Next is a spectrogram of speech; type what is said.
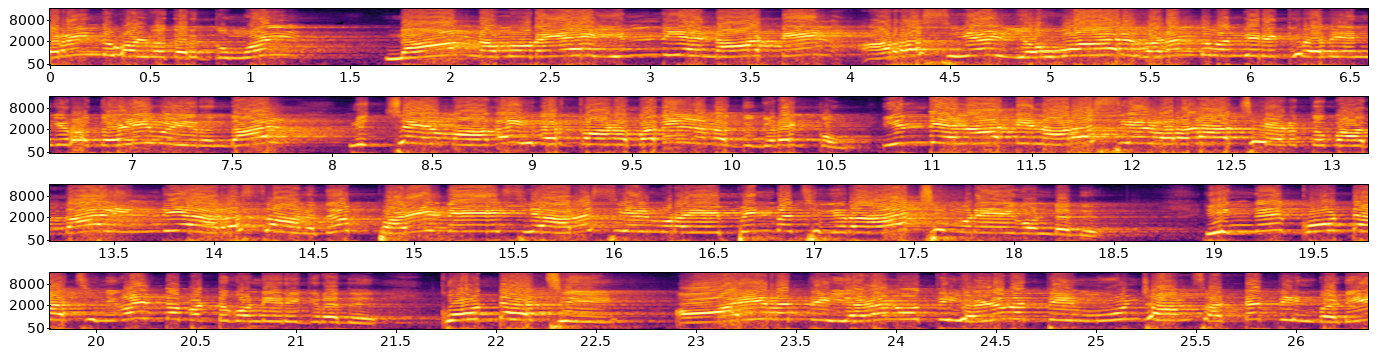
தெரிந்து கொள்வதற்கு முன் நாம் நம்முடைய இந்திய நாட்டின் அரசியல் எவ்வாறு கடந்து வந்திருக்கிறது என்கிற தெளிவு இருந்தால் நிச்சயமாக இதற்கான பதில் நமக்கு கிடைக்கும். இந்த நாட்டின் அரசியல் வரலாற்றை எடுத்து பார்த்தால் இந்திய அரசானது பல்தேசிய அரசியல் முறையை பின்பற்றுகிற ஆட்சி முறையை கொண்டது இங்கு கூட்டாட்சி நிகழ்த்தப்பட்டு கொண்டிருக்கிறது கூட்ட ஆயிரத்தி எழுநூத்தி எழுபத்தி மூன்றாம் சட்டத்தின்படி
